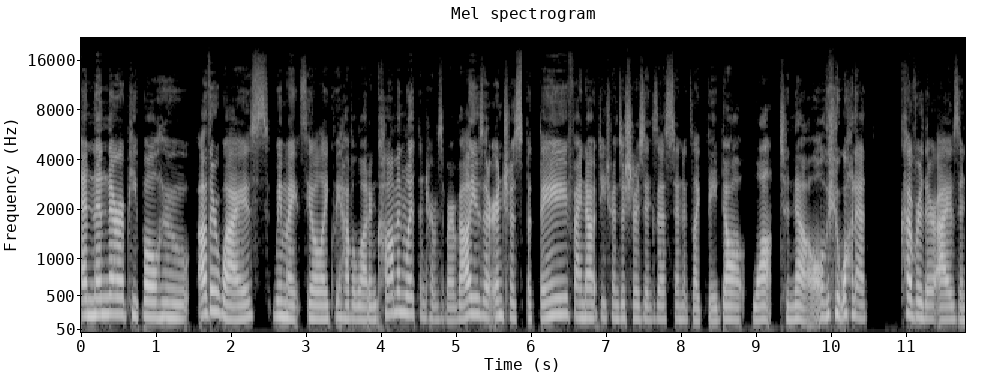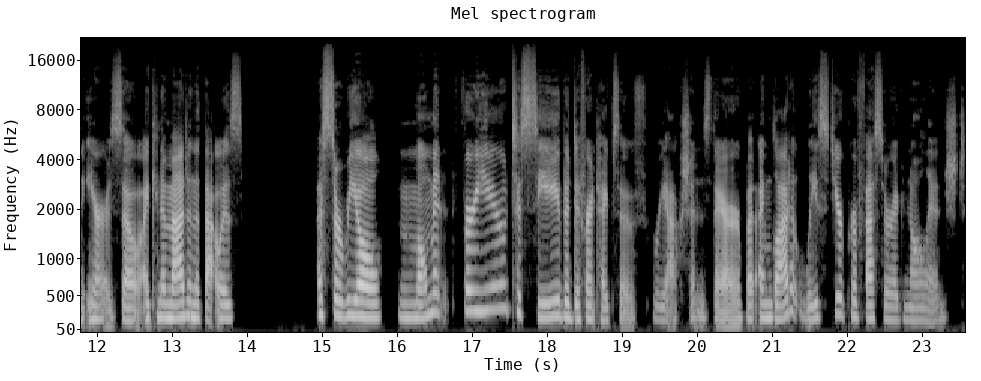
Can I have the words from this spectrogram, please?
And then there are people who otherwise we might feel like we have a lot in common with in terms of our values, our interests, but they find out detransitioners exist and it's like they don't want to know. They want to cover their eyes and ears. So I can imagine that that was a surreal moment for you to see the different types of reactions there. But I'm glad at least your professor acknowledged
